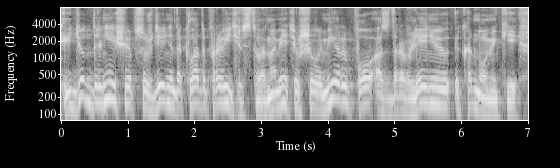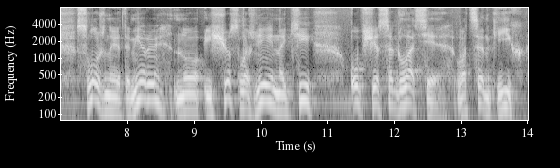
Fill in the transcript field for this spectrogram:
идет дальнейшее обсуждение доклада правительства, наметившего меры по оздоровлению экономики. Сложные это меры, но еще сложнее найти общее согласие в оценке их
